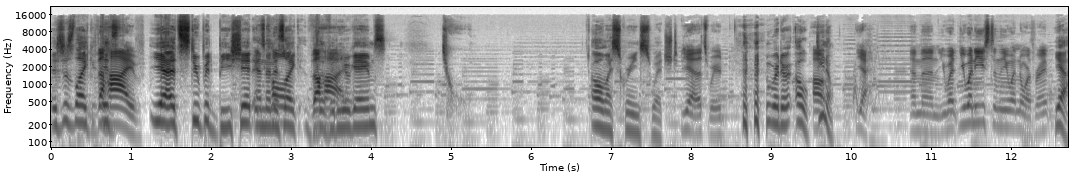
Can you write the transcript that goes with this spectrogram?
It's just like the Hive. Yeah, it's stupid B shit, It's and then it's like The the, video games. Oh, my screen switched. Yeah, that's weird. Where do? Oh, Oh, Geno. Yeah. And then you went you went east and then you went north, right? Yeah,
